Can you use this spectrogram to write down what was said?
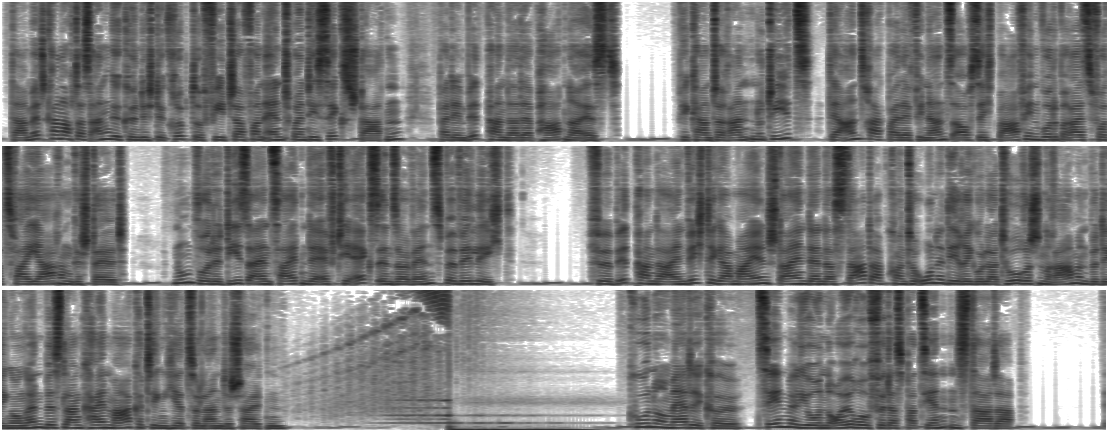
Damit kann auch das angekündigte Krypto-Feature von N26 starten, bei dem Bitpanda der Partner ist. Pikante Randnotiz: Der Antrag bei der Finanzaufsicht BaFin wurde bereits vor zwei Jahren gestellt. Nun wurde dieser in Zeiten der FTX-Insolvenz bewilligt. Für Bitpanda ein wichtiger Meilenstein, denn das Startup konnte ohne die regulatorischen Rahmenbedingungen bislang kein Marketing hierzulande schalten. Kuno Medical 10 Millionen Euro für das Patienten-Startup.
